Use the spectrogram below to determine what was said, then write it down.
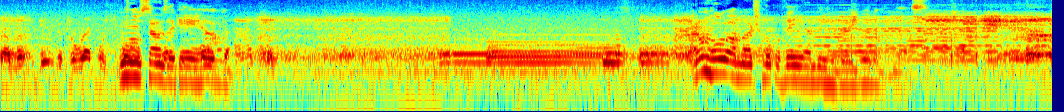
Now, this is a direct response. Almost sounds like AM. Much hope of AM being very good on this. Ah.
